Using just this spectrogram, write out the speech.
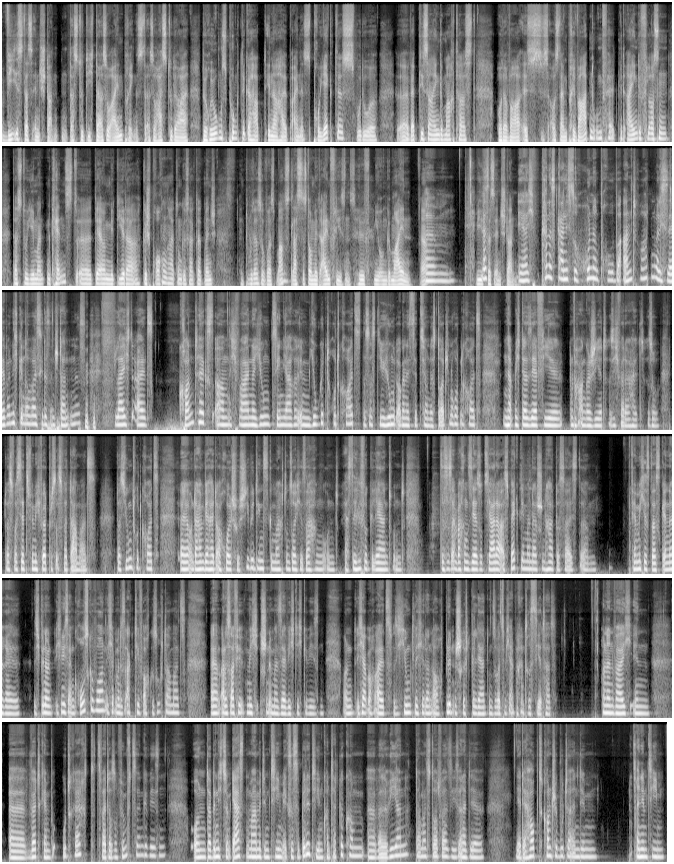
wie ist das entstanden, dass du dich da so einbringst? Also hast du da Berührungspunkte gehabt innerhalb eines Projektes, wo du äh, Webdesign gemacht hast? Oder war es aus deinem privaten Umfeld mit eingeflossen, dass du jemanden kennst, äh, der mit dir da gesprochen hat und gesagt hat, Mensch, wenn du da sowas machst, lass es doch mit einfließen. Es hilft mir ungemein. Ja? ähm, Wie ist das- entstanden? Ja, ich kann es gar nicht so 100 pro beantworten, weil ich selber nicht genau weiß, wie das entstanden ist. Vielleicht als Kontext, ähm, ich war in der Jugend zehn Jahre im Jugendrotkreuz, das ist die Jugendorganisation des Deutschen Roten Kreuz und habe mich da sehr viel einfach engagiert. Also ich war da halt, also das, was jetzt für mich WordPress ist, war damals das Jugendrotkreuz äh, und da haben wir halt auch Rollstuhl-Schiebedienst gemacht und solche Sachen und Erste Hilfe gelernt und das ist einfach ein sehr sozialer Aspekt, den man da schon hat. Das heißt, ähm, für mich ist das generell, also ich bin damit, ich will nicht sagen groß geworden, ich habe mir das aktiv auch gesucht damals, ähm, aber das war für mich schon immer sehr wichtig gewesen. Und ich habe auch als, was ich Jugendliche dann auch Blindenschrift gelernt und so, weil es mich einfach interessiert hat. Und dann war ich in äh, WordCamp Utrecht 2015 gewesen und da bin ich zum ersten Mal mit dem Team Accessibility in Kontakt gekommen, äh, weil Rian damals dort war. Sie ist einer der, ja, der Hauptcontributor in dem, in dem Team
